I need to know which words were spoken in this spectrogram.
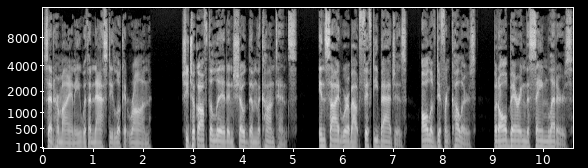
said Hermione with a nasty look at Ron. She took off the lid and showed them the contents. Inside were about fifty badges, all of different colors, but all bearing the same letters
